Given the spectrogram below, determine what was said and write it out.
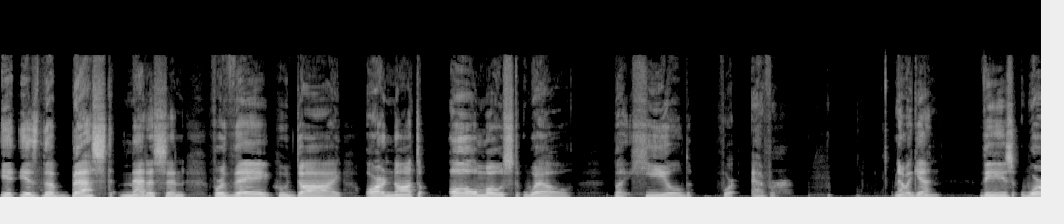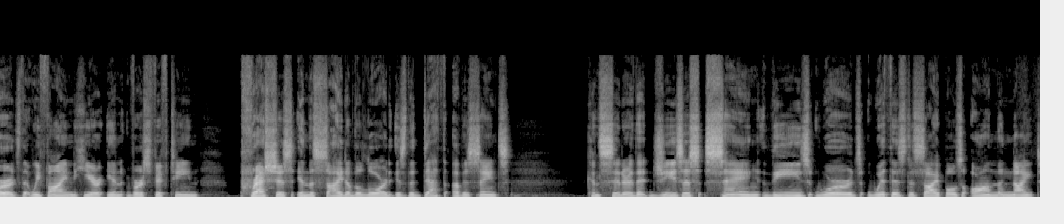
It is the best medicine, for they who die are not almost well, but healed forever. Now, again, these words that we find here in verse 15 precious in the sight of the Lord is the death of his saints. Consider that Jesus sang these words with his disciples on the night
